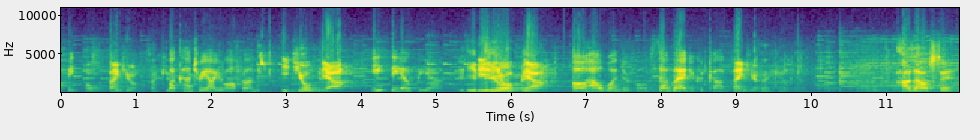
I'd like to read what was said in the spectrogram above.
coffee. Oh, thank you. Thank you. What country are you all from? Ethiopia. Ethiopia. Ethiopia. Oh, how wonderful. So glad you could come. Thank you. Thank you. As I was saying,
